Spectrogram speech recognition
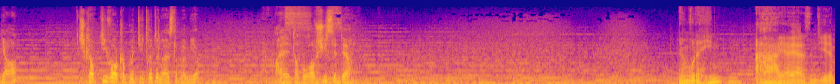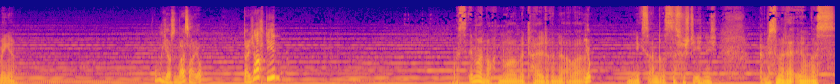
Ja. Ich glaube, die war kaputt, die dritte Leiste bei mir. Alter, worauf schießt denn der? Irgendwo da hinten. Ah, ja, ja, das sind jede Menge. Oh, hier ist ein Weißer, ja. Da jagt ihn. Da ist immer noch nur Metall drin, aber Jupp. nichts anderes, das verstehe ich nicht. Da müssen wir da irgendwas.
